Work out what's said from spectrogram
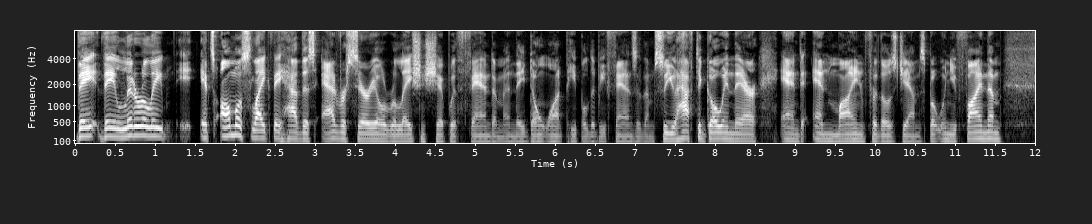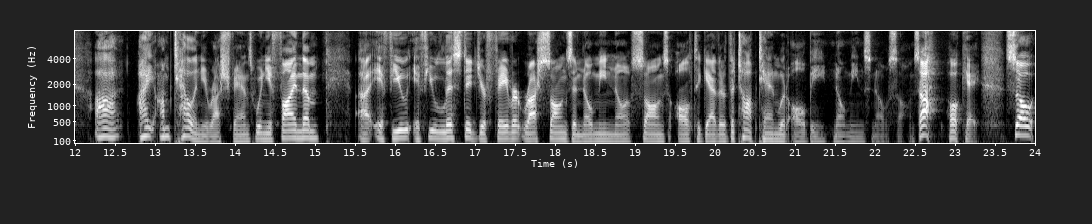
They they literally it's almost like they have this adversarial relationship with fandom and they don't want people to be fans of them. So you have to go in there and and mine for those gems. But when you find them, uh, I I'm telling you, Rush fans, when you find them, uh, if you if you listed your favorite Rush songs and No Means No songs all together, the top ten would all be No Means No songs. Ah, okay. So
